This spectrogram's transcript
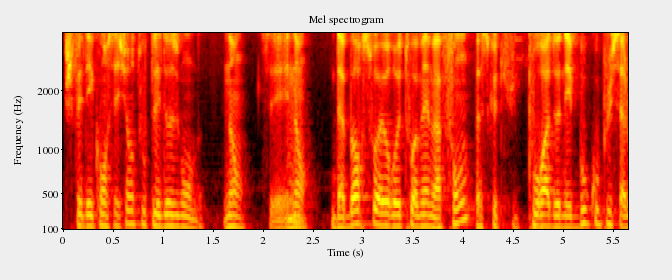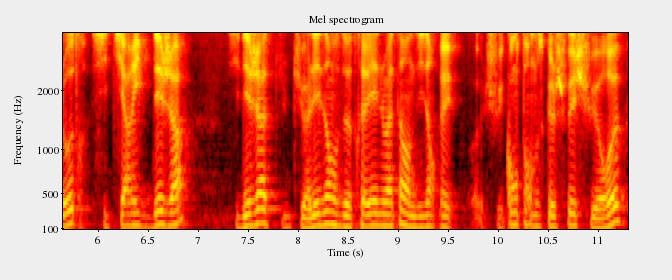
je fais des concessions toutes les deux secondes. Non, c'est Mm. non. D'abord, sois heureux toi-même à fond parce que tu pourras donner beaucoup plus à l'autre si tu y arrives déjà. Si déjà tu, tu as l'aisance de te réveiller le matin en te disant Eh, je suis content de ce que je fais, je suis heureux.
